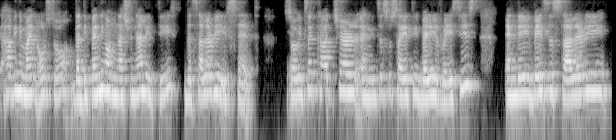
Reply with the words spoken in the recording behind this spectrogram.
having in mind also that depending on nationalities the salary is set. So it's a culture and it's a society very racist and they base the salary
